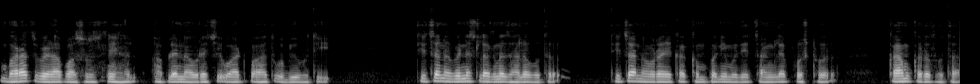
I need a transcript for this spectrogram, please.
बराच वेळापासून स्नेहल आपल्या नवऱ्याची वाट पाहत उभी होती. तिचं नवीनच लग्न झालं होतं. तिचा नवरा एका कंपनीमध्ये चांगल्या पोस्टवर काम करत होता.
